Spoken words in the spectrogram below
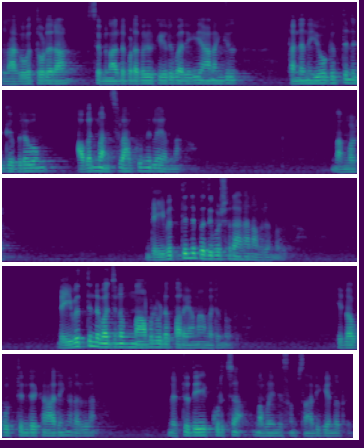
ലാഘവത്തോടെ ഒരാൾ സെമിനാറിന്റെ പടവുകൾ കയറി വരികയാണെങ്കിൽ തന്റെ നിയോഗത്തിന്റെ ഗൗരവം അവൻ മനസ്സിലാക്കുന്നില്ല എന്ന. നമ്മൾ ദൈവത്തിന്റെ പ്രതിപുരുഷരാകാനാണ് വരുന്നത്. ദൈവത്തിന്റെ വചനം നാവിലൂടെ പറയാനാണ് വരുന്നത്. ഈ ലോകത്തിന്റെ കാര്യങ്ങളല്ല നിത്യതയെക്കുറിച്ചാണ് നമ്മളിനി സംസാരിക്കേണ്ടത്.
